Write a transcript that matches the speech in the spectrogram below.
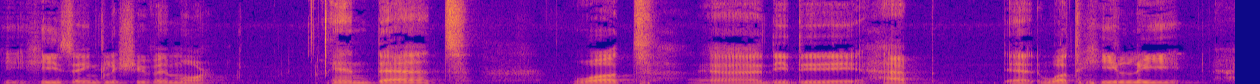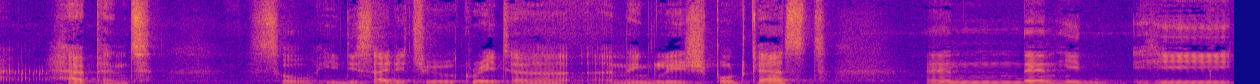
his English even more. And that what uh, did it hap- uh, what really happened. So he decided to create a, an English podcast, and then he he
